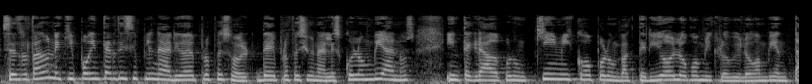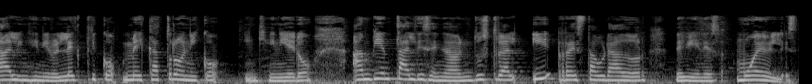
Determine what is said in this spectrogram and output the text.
Se trata de un equipo interdisciplinario de, profesor, de profesionales colombianos integrado por un químico, por un bacteriólogo, microbiólogo ambiental, ingeniero eléctrico, mecatrónico ingeniero ambiental, diseñador industrial y restaurador de bienes muebles.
